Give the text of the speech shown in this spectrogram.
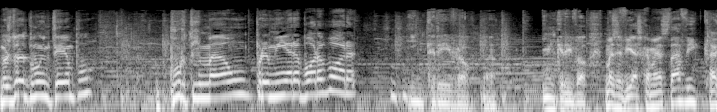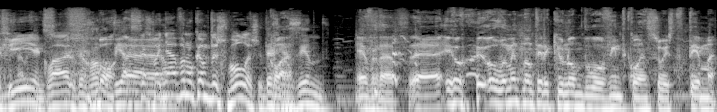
Mas durante muito tempo, Portimão, para mim, era bora, bora. Incrível. pá. Incrível. Mas havia as caminhonetas da Vic. Havia, claro. Bom, Se ah, apanhava no campo das. Da Claro. Resende. É verdade. Eh, eu, eu lamento não ter aqui o nome do ouvinte que lançou este tema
